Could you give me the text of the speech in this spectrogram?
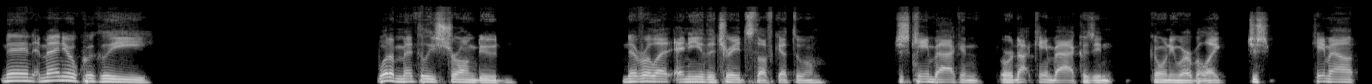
man, Immanuel Quickley, what a mentally strong dude. Never let any of the trade stuff get to him. Just came back and, or not came back because he didn't go anywhere, but like just came out,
